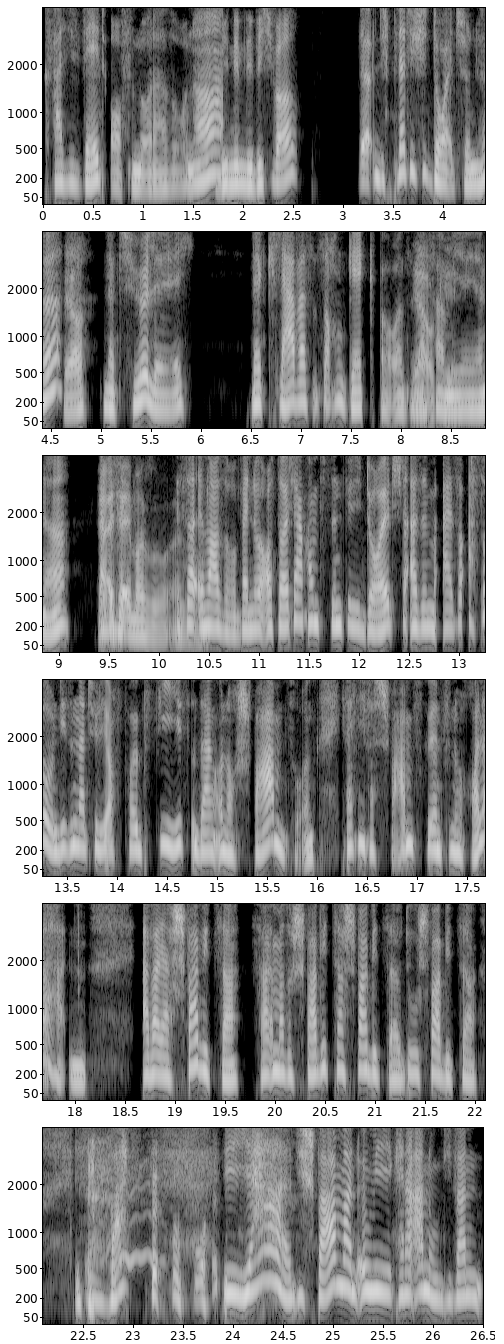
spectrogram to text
quasi weltoffen oder so, ne? Wie nehmen die dich wahr? Ja, Ich bin natürlich die Deutsche, ne? Ja. Natürlich. Na klar, was ist auch ein Gag bei uns in Ja, der okay. Familie, ne? Ja, Also ist ja immer so. Ist Also, doch immer so. Wenn du aus Deutschland kommst, sind wir die Deutschen. Also, also, ach so, und die sind natürlich auch voll fies und sagen auch noch Schwaben zu uns. Ich weiß nicht, was Schwaben früher für eine Rolle hatten. Aber ja, Schwabizer. Es war immer so Schwabizer, Schwabizer, du Schwabizer. Ich so, was? ja, die Schwaben waren irgendwie, keine Ahnung, die waren,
